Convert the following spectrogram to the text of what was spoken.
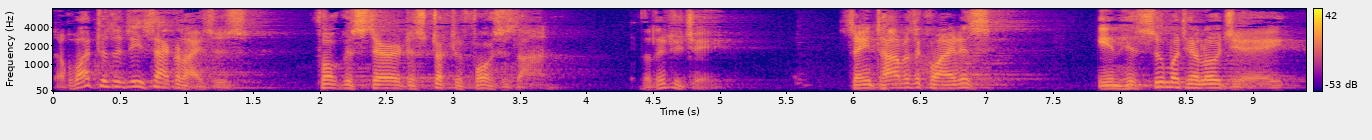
Now, what do the desacralizers focus their destructive forces on? The liturgy. St. Thomas Aquinas in his Summa Theologiae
